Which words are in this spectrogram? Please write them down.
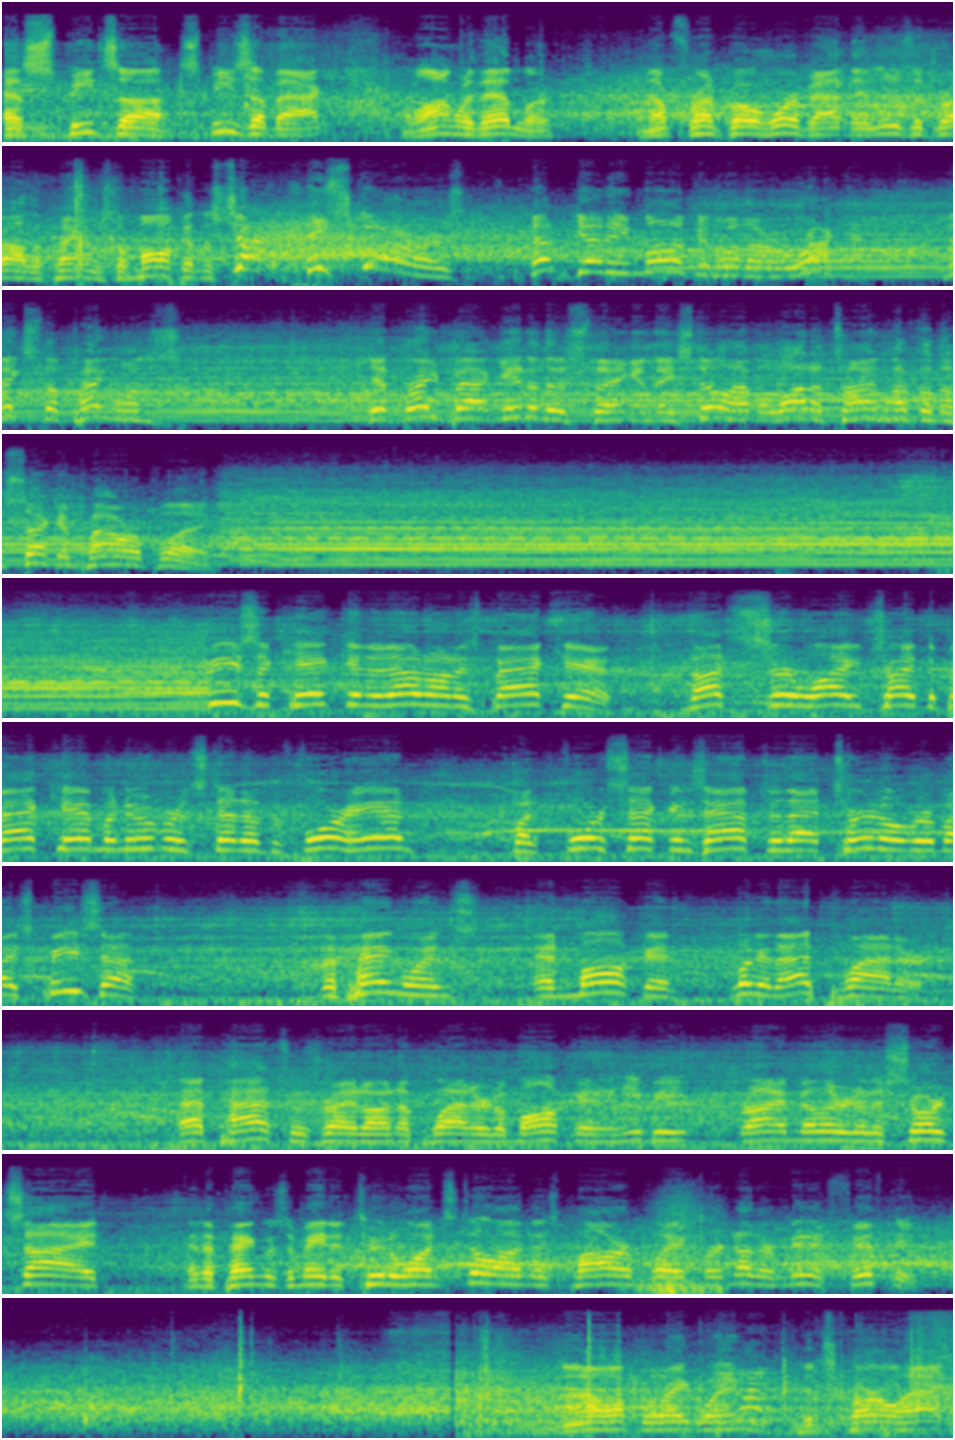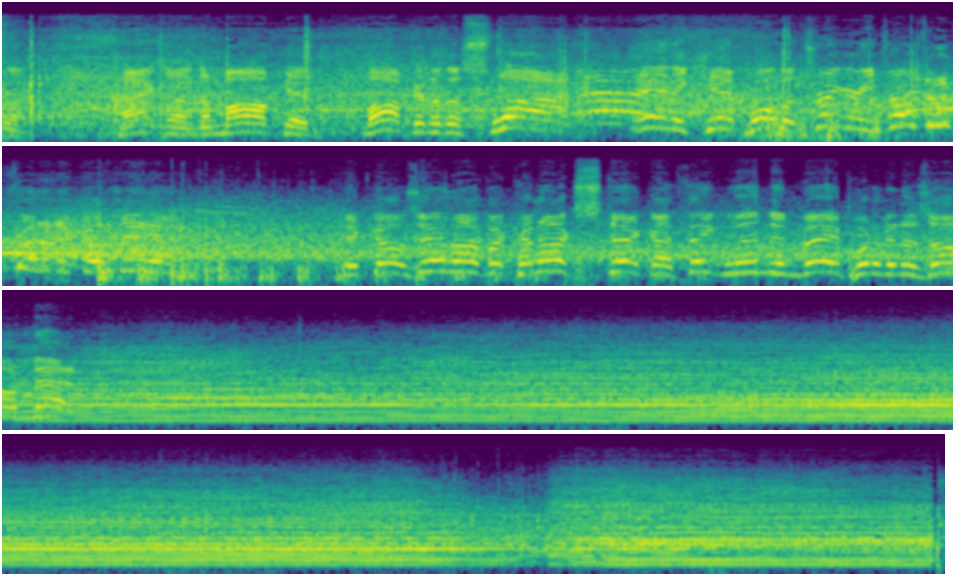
Has Sbisa, Sbisa back along with Edler. And up front, Bo Horvat. They lose the draw the Penguins to Malkin. The shot, he scores! Evgeni Malkin with a rocket makes the Penguins get right back into this thing, and they still have a lot of time left on the second power play. Sbisa can't get it out on his backhand. Not sure why he tried the backhand maneuver instead of the forehand, but four seconds after that turnover by Sbisa, the Penguins and Malkin. Look at that platter. That pass was right on the platter to Malkin, and he beat Ryan Miller to the short side. And the Penguins have made it two to one, still on this power play for another minute 50. Now up the right wing, it's Carl Hagelin. Hagelin to Malkin. Malkin to the slot, and he can't pull the trigger. He throws it in front, and it goes in. It goes in off a Canucks stick. I think Linden Vey put it in his own net.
